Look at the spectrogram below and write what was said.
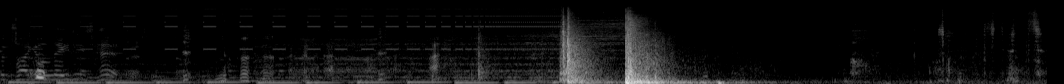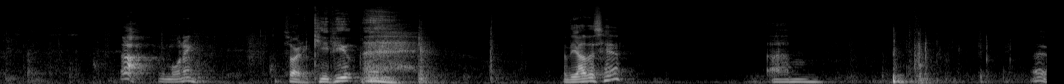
Looks like a lady's hairdresser. ah, good morning. Sorry to keep you. Are the others here? Um, Oh.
